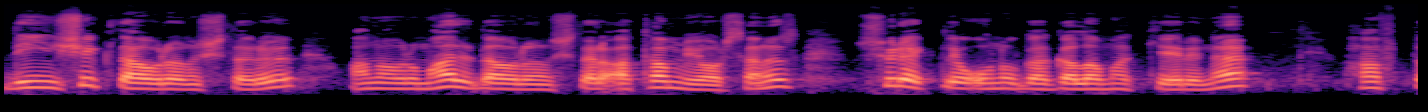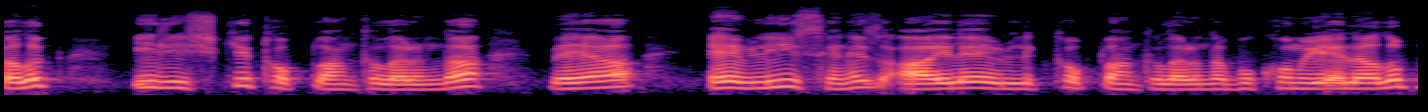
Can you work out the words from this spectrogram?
değişik davranışları, anormal davranışları atamıyorsanız sürekli onu gagalamak yerine haftalık ilişki toplantılarında veya evliyseniz aile evlilik toplantılarında bu konuyu ele alıp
